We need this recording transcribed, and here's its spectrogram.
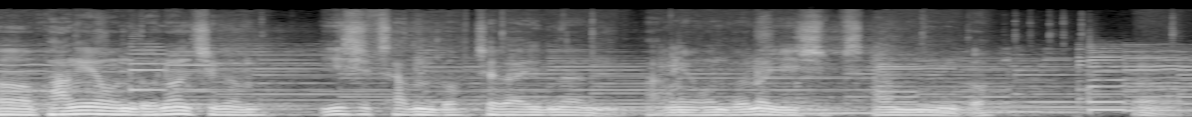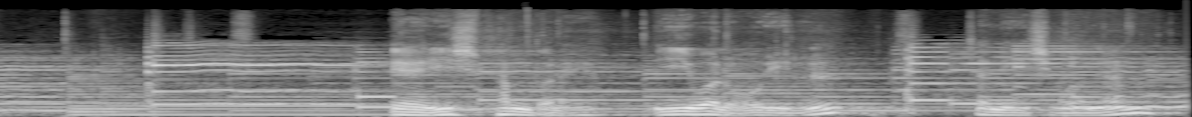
어, 방의 온도는 지금 23도. 제가 있는 방의 온도는 23도. 어, 예, 23도네요. 2월 5일, 2025년.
